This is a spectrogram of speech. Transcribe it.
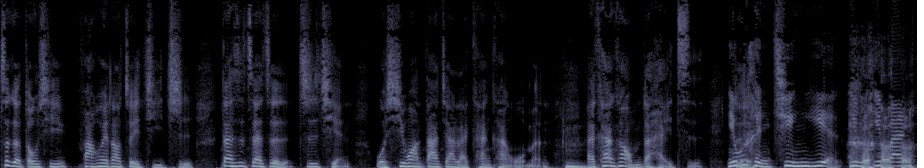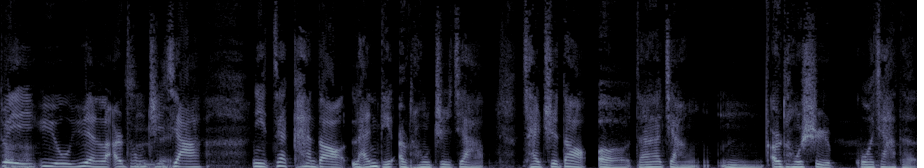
这个东西发挥到最极致，但是在这之前，我希望大家来看看我们，嗯，来看看我们的孩子，你会很惊艳，因为 一般对育幼院了儿童之家，你再看到兰迪儿童之家，才知道，呃，咱要讲，嗯，儿童是国家的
